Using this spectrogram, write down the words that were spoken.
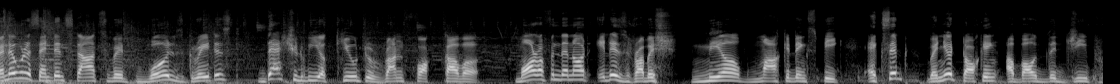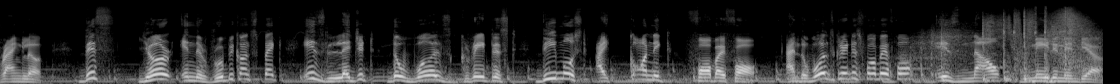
Whenever a sentence starts with world's greatest, that should be a cue to run for cover. More often than not, it is rubbish, mere marketing speak, except when you're talking about the Jeep Wrangler. This here in the Rubicon spec is legit the world's greatest, the most iconic 4x4. And the world's greatest 4x4 is now made in India.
